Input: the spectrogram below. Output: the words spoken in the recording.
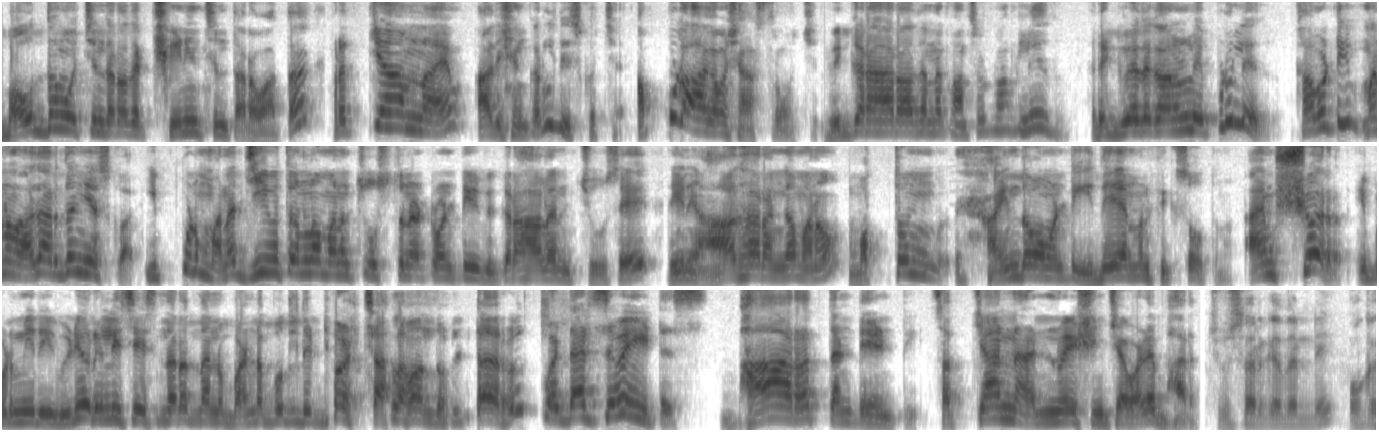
బౌద్ధం వచ్చిన తర్వాత క్షీణించిన తర్వాత ప్రత్యామ్నాయం ఆదిశంకర్లు తీసుకొచ్చారు. అప్పుడు ఆగమ శాస్త్రం వచ్చింది. విగ్రహారాధన కాన్సెప్ట్ మనకు లేదు. ఋగ్వేద కాలంలో ఎప్పుడు లేదు. కాబట్టి మనం అది అర్థం చేసుకోవాలి. ఇప్పుడు మన జీవితంలో మనం చూస్తున్నటువంటి విగ్రహాలను చూసే దీని ఆధారంగా మనం మొత్తం హైందవం అంటే ఇదే అని ఫిక్స్ అవుతున్నాం. ఐఎమ్ షూర్ ఇప్పుడు మీరు ఈ వీడియో రిలీజ్ చేసిన తర్వాత నన్ను బండబుద్ధి తిట్టేవాళ్ళు చాలా మంది ఉంటారు but that's way it is Bharat అంటే ఏంటి? సత్యాన్ని అన్వేషించేవాడే భారత్. చూసారు కదండి? ఒక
